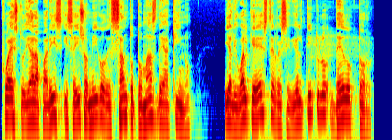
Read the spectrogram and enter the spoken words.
Fue a estudiar a París y se hizo amigo de Santo Tomás de Aquino, y al igual que éste recibió el título de doctor.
